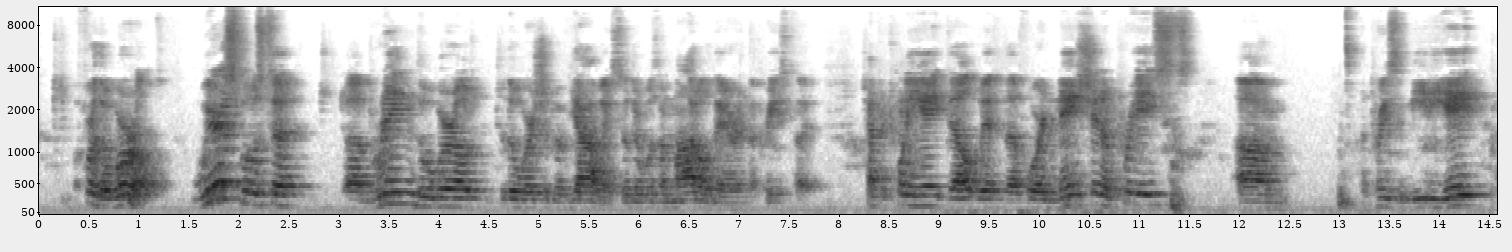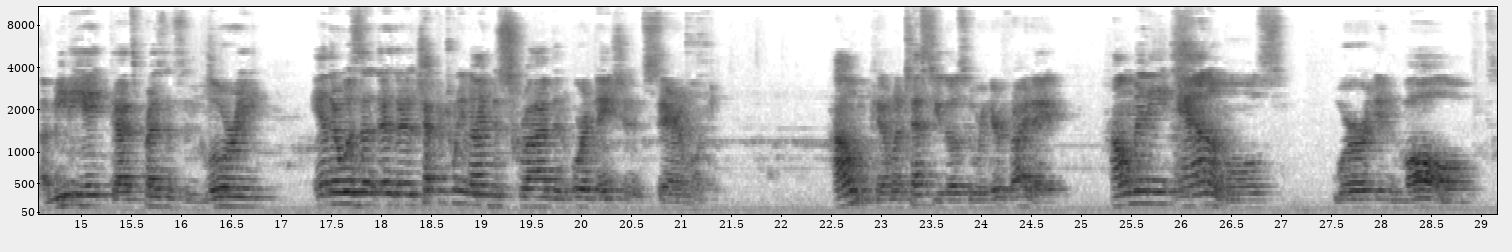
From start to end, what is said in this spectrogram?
for the world. We're supposed to uh, bring the world to the worship of Yahweh. So there was a model there in the priesthood. Chapter 28 dealt with the ordination of priests. Um, the priests mediate, uh, mediate God's presence and glory. And there was a, there, there, chapter 29 described an ordination ceremony. How, okay, I'm going to test you, those who were here Friday. How many animals were involved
